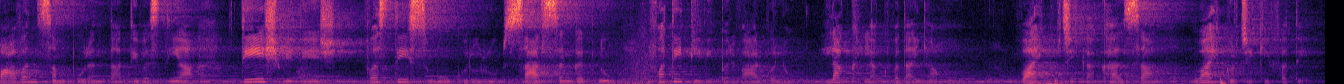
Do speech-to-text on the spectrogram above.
ਪਾਵਨ ਸੰਪੂਰਨਤਾ ਦਿਵਸ ਦੀਆਂ ਦੇਸ਼ ਵਿਦੇਸ਼ ਵਸਦੀ ਸਮੂਹ ਗੁਰੂ ਰੂਪ ਸਾਧ ਸੰਗਤ ਨੂੰ ਫਤਿਹ ਟੀਵੀ ਪਰਿਵਾਰ ਵੱਲੋਂ ਲੱਖ ਲੱਖ ਵਧਾਈਆਂ ਹੋਣ। ਵਾਹਿਗੁਰੂ ਜੀ ਕਾ ਖਾਲਸਾ ਵਾਹਿਗੁਰੂ ਜੀ ਕੀ ਫਤਿਹ।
